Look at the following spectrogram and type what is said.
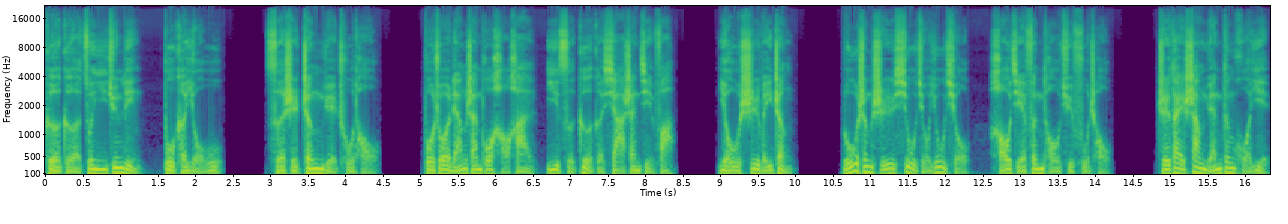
个个遵依军令，不可有误。此时正月出头，不说梁山泊好汉依次个个下山进发。有诗为证：卢生时秀酒忧愁，豪杰分头去复仇。只待上元灯火夜，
